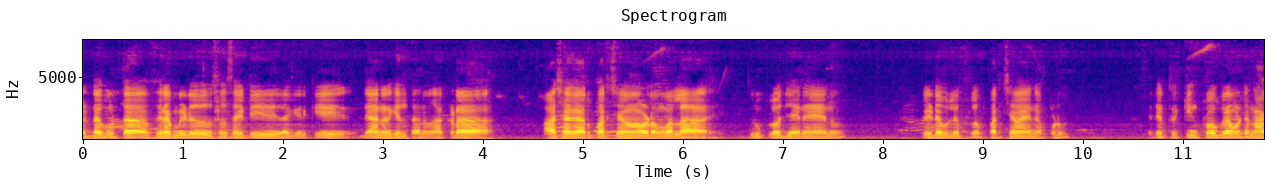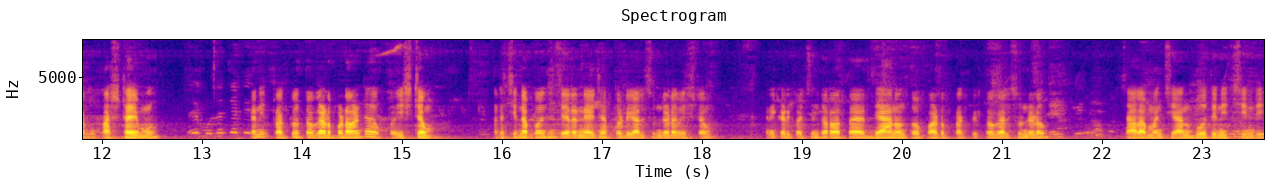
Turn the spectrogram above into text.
అడ్డగుట్ట పిరమిడ్ సొసైటీ దగ్గరికి ధ్యానానికి వెళ్తాను. అక్కడ ఆశా గారు పరిచయం అవడం వల్ల గ్రూప్లో జాయిన్ అయ్యాను. పీడబ్ల్యూఎఫ్లో పరిచయం అయినప్పుడు. అయితే ట్రెక్కింగ్ ప్రోగ్రామ్ అంటే నాకు ఫస్ట్ టైము. కానీ ప్రకృతితో గడపడం అంటే ఒక ఇష్టం. అంటే చిన్నప్పటి నుంచి చేర నేచర్ తోటి కలిసి ఉండడం ఇష్టం. కానీ ఇక్కడికి వచ్చిన తర్వాత ధ్యానంతో పాటు ప్రకృతితో కలిసి ఉండడం చాలా మంచి అనుభూతిని ఇచ్చింది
